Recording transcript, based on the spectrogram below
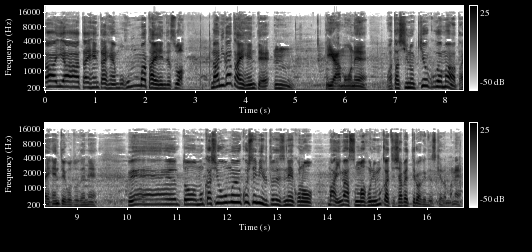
ああ、いやー、大変大変。もうほんま大変ですわ。何が大変って？うん。いや、もうね、私の記憶がまあ大変ということでね。えーと、昔を思い起こしてみるとですね、この、まあ今スマホに向かって喋ってるわけですけどもね。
